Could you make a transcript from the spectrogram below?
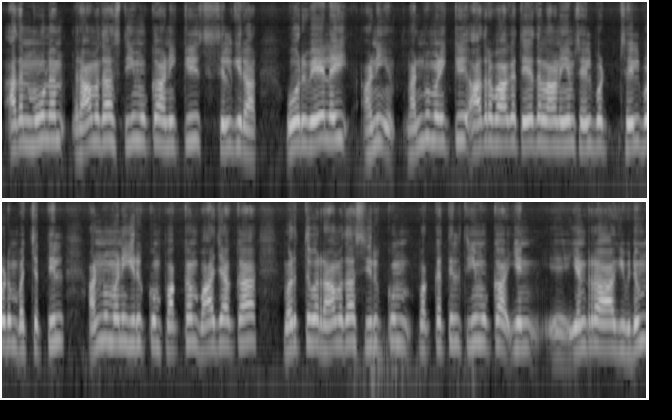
அதன் மூலம் ராமதாஸ் திமுக அணிக்கு செல்கிறார். ஒருவேளை அணி அன்புமணிக்கு ஆதரவாக தேர்தல் ஆணையம் செயல்பட் செயல்படும் பட்சத்தில் அன்புமணி இருக்கும் பக்கம் பாஜக மருத்துவர் ராமதாஸ் இருக்கும் பக்கத்தில் திமுக என் என்று ஆகிவிடும்.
